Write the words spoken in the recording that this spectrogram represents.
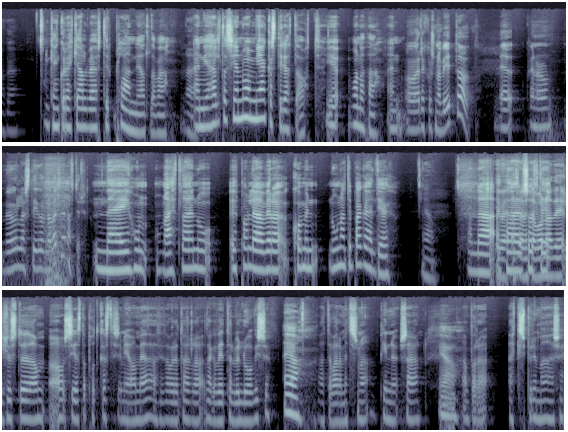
ok. Það gengur ekki alveg eftir plani allavega. Nei. en ég held að sé nú að mjagast í rétt átt. Ég vona það en Og er eitthvað svona vitað með hvernig hún mögulega stígur hún á vellin aftur? nei, hún, hún ætlaði nú uppáflega að vera komin núna tilbaka held ég. Já. þannig að Ég veit það að er þetta svolítið vonaði hlustuð á, á síðasta podcasti sem ég var með af því það var að taka viðtal við Lóvísu já, þetta var að mitt svona pínu sagan já, að bara ekki spyrja maður þessu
